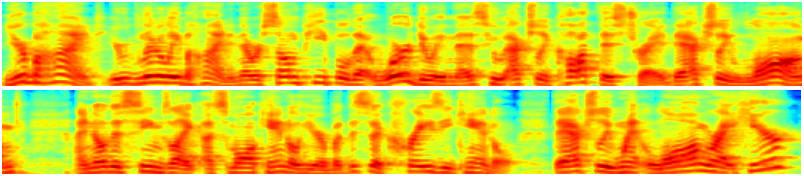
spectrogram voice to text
you're behind. You're literally behind. And there were some people that were doing this who actually caught this trade. They actually longed. I know this seems like a small candle here, but this is a crazy candle. They actually went long right here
